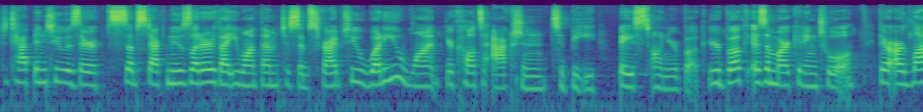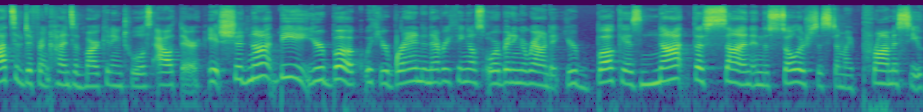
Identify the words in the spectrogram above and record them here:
to tap into? Is there a Substack newsletter that you want them to subscribe to? What do you want your call to action to be based on your book. Your book is a marketing tool. There are lots of different kinds of marketing tools out there. It should not be your book with your brand and everything else orbiting around it. Your book is not the sun in the solar system, I promise you.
